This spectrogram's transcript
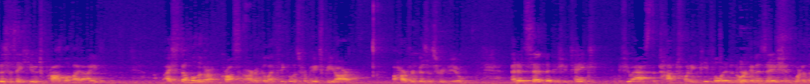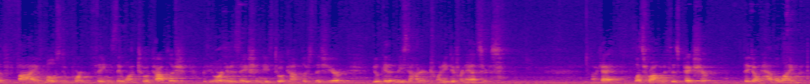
this is a huge problem. I, I, I stumbled across an article, I think it was from HBR, a Harvard Business Review, and it said that if you take, if you ask the top 20 people in an organization what are the five most important things they want to accomplish, or the organization needs to accomplish this year, you'll get at least 120 different answers. Okay? What's wrong with this picture? They don't have alignment.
